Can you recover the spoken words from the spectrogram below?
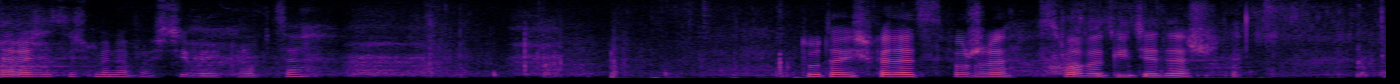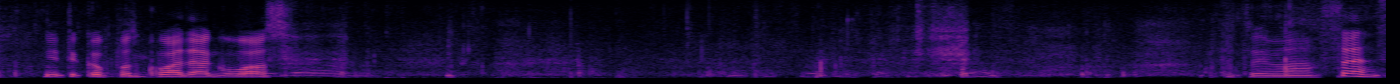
Na razie jesteśmy na właściwej kropce. Tutaj świadectwo, że Sławek idzie też. Nie tylko podkłada głos. To to ma sens.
